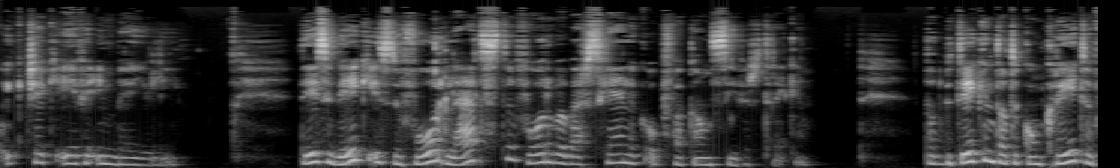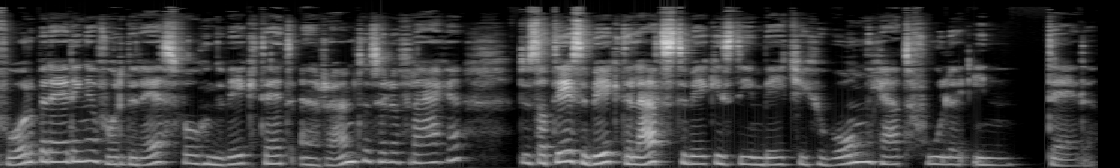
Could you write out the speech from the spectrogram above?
ik check even in bij jullie. Deze week is de voorlaatste voor we waarschijnlijk op vakantie vertrekken. Dat betekent dat de concrete voorbereidingen voor de reis volgende week tijd en ruimte zullen vragen, dus dat deze week de laatste week is die een beetje gewoon gaat voelen in tijden.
